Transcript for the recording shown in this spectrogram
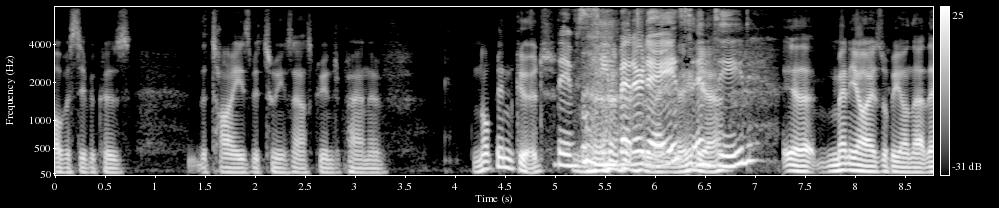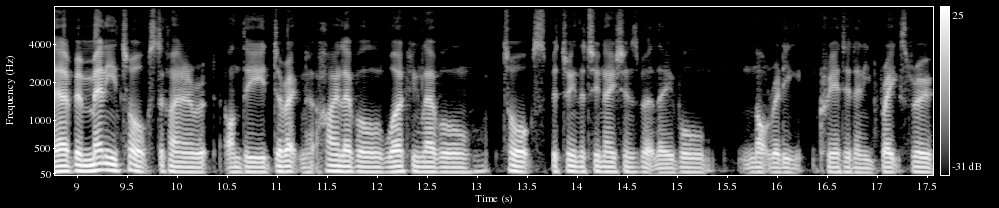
obviously, because the ties between South Korea and Japan have not been good. They've seen better days, yeah. indeed. Yeah, many eyes will be on that. There have been many talks to kind of on the direct high level, working level talks between the two nations, but they've all not really created any breakthrough.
